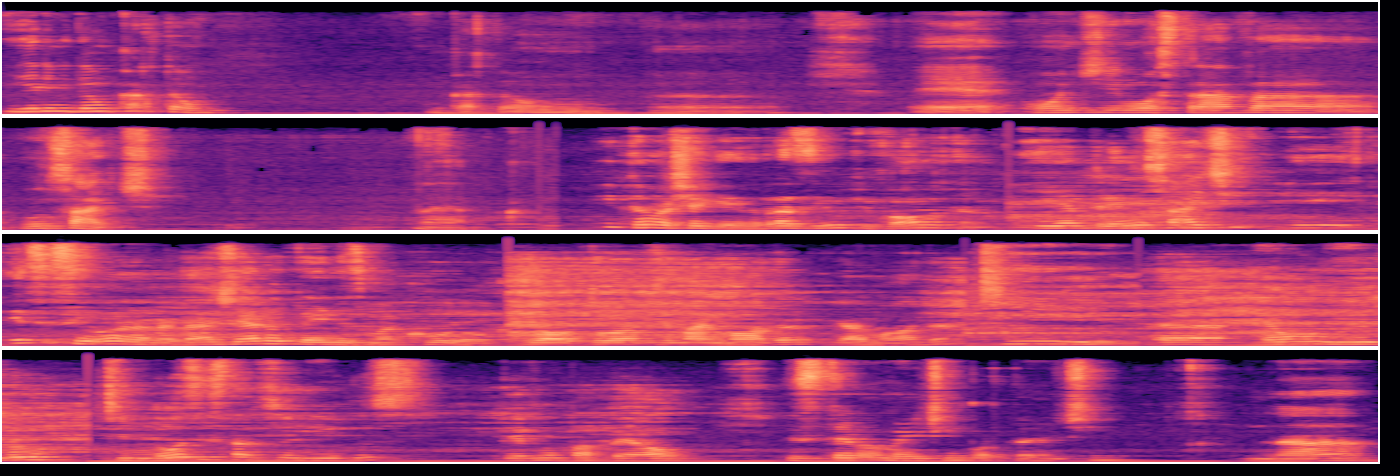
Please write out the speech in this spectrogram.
e ele me deu um cartão. Um cartão uh, é, onde mostrava um site na época. Então eu cheguei no Brasil de volta e entrei no site e esse senhor, na verdade, era o Dennis McCullough, o autor de My Mother, Your Mother, que uh, é um livro que nos Estados Unidos teve um papel extremamente importante na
